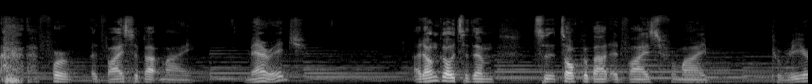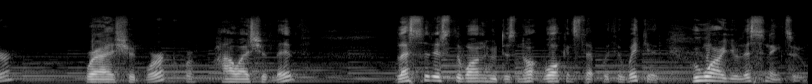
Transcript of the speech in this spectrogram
for advice about my marriage. I don't go to them to talk about advice for my career, where I should work, or how I should live. Blessed is the one who does not walk in step with the wicked. Who are you listening to?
